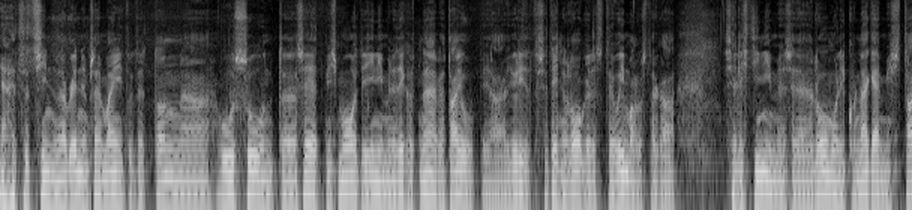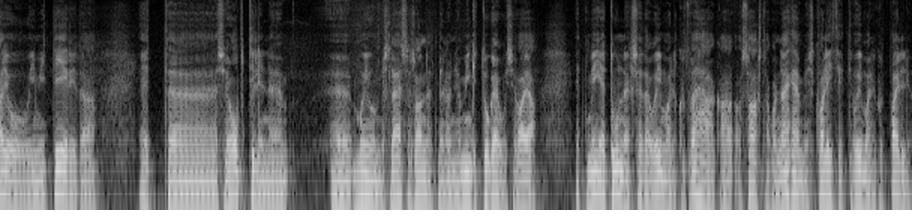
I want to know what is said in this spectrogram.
jah, et, et siin nagu ennem sai mainitud, et on uh, uus suund uh, see, et mismoodi inimene tegelikult näeb ja tajub ja üritatakse tehnoloogiliste võimalustega sellist inimese loomulikku nägemist, taju imiteerida, et uh, see optiline Äh, mõju, mis lääses on, et meil on ju mingeid tugevusi vaja. et meie tunneks seda võimalikult vähe, aga saaks nagu nägemiskvaliteeti võimalikult palju.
